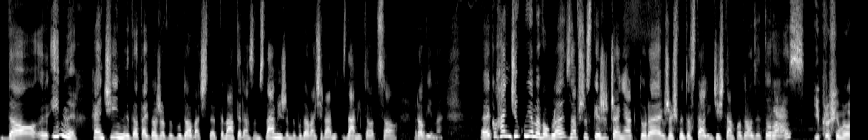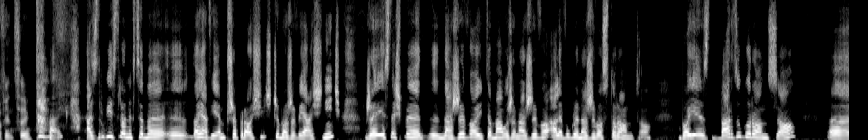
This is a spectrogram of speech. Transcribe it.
do y, innych, chęci innych do tego, żeby budować te tematy razem z nami, żeby budować z nami to, co robimy. E, kochani, dziękujemy w ogóle za wszystkie życzenia, które żeśmy dostali gdzieś tam po drodze, to raz. I prosimy o więcej. Tak. A z drugiej strony chcemy, y, no ja wiem, przeprosić, czy może wyjaśnić, że jesteśmy y, na żywo i to mało, że na żywo, ale w ogóle na żywo z Toronto, bo jest bardzo gorąco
